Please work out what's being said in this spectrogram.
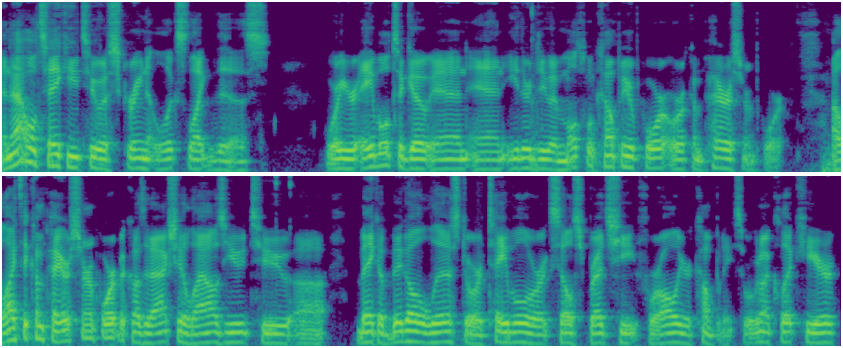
and that will take you to a screen that looks like this, where you're able to go in and either do a multiple company report or a comparison report. I like the comparison report because it actually allows you to uh, make a big old list or a table or Excel spreadsheet for all your companies. So we're going to click here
